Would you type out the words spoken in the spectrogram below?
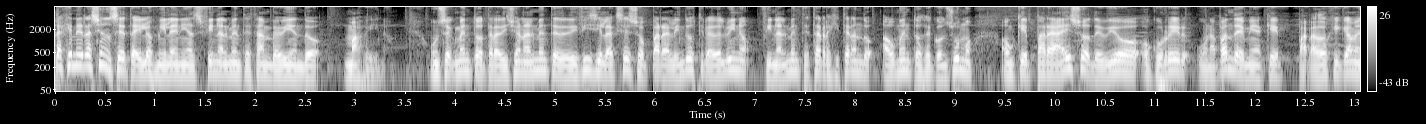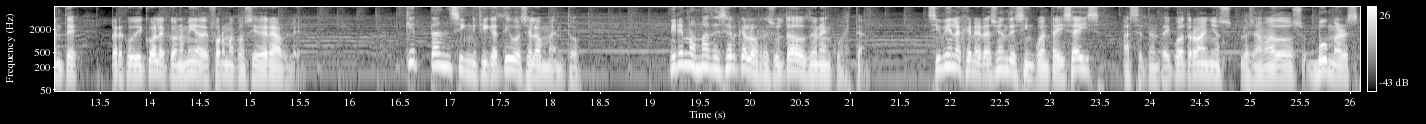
La generación Z y los millennials finalmente están bebiendo más vino. Un segmento tradicionalmente de difícil acceso para la industria del vino finalmente está registrando aumentos de consumo, aunque para eso debió ocurrir una pandemia que, paradójicamente, perjudicó a la economía de forma considerable. ¿Qué tan significativo es el aumento? Miremos más de cerca los resultados de una encuesta. Si bien la generación de 56 a 74 años, los llamados boomers,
